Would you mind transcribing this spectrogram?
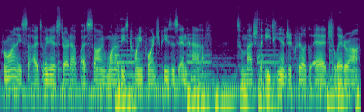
For one of these sides, we need to start out by sawing one of these 24 inch pieces in half. Will match the 18 inch acrylic edge later on.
